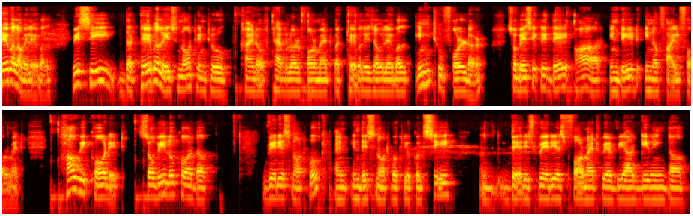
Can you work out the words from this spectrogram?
table available? We see the table is not into kind of tabular format, but table is available into folder. So basically, they are indeed in a file format. How we code it? So we look over the various notebook and in this notebook you could see there is various format where we are giving the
